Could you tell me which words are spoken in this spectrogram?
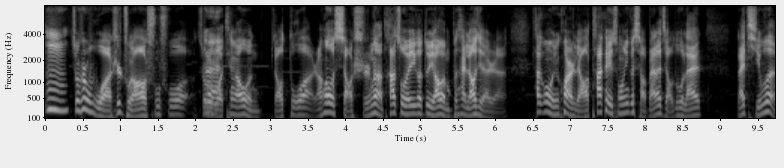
嗯就是我是主要输出，就是我听摇滚比较多。然后小石呢，他作为一个对摇滚不太了解的人，他跟我一块儿聊，他可以从一个小白的角度来来提问。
